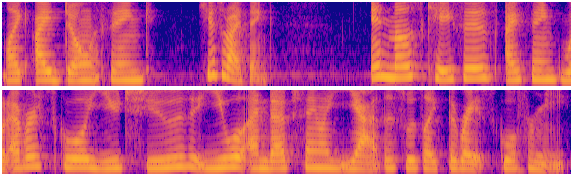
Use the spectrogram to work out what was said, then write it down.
like I don't think. Here's what I think. In most cases, I think whatever school you choose, you will end up saying like, yeah, this was like the right school for me.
